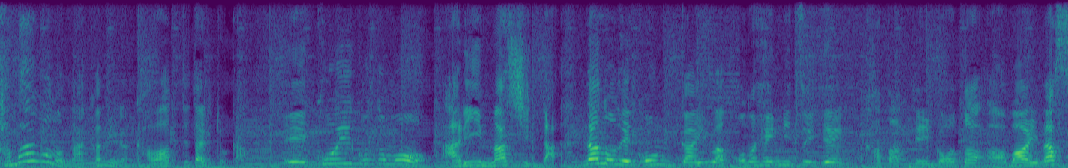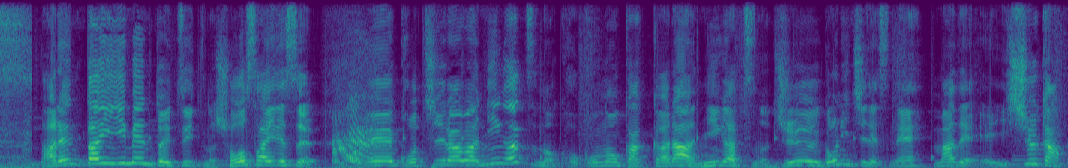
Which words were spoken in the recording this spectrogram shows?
卵の中身が変わってたりとか、えー、こういうこともありました。なので今回はこの辺について語っていこうと思います。バレンタインイベントについての詳細です、えー、こちらは2月の9日から2月の15日ですね。まで、1週間。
